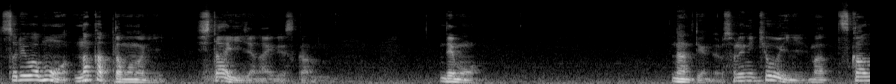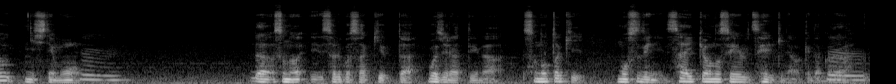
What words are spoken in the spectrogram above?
それはもうなかったものにしたいじゃないですか。でもなんて言うんだろう。それに脅威に、まあ、使うにしても、うん。だそのそれこそさっき言ったゴジラっていうのはその時もうすでに最強の生物兵器なわけだから、うん。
